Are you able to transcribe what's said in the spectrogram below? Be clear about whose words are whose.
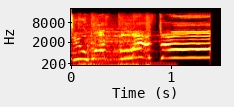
Speaker 1: do what?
